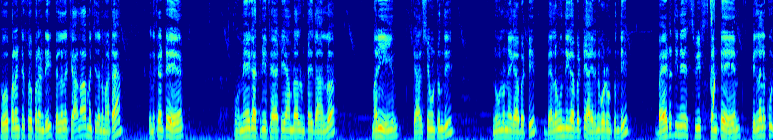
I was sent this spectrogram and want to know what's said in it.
సూపర్ అంటే సూపర్ అండి. పిల్లలకు చాలా మంచిదనమాట. ఎందుకంటే ఒమేగా త్రీ ఫ్యాటీ ఆమ్లాలు ఉంటాయి దానిలో. మరి కాల్షియం ఉంటుంది నువ్వులు ఉన్నాయి కాబట్టి బెల్లం ఉంది కాబట్టి ఐరన్ కూడా ఉంటుంది. బయట తినే స్వీట్స్ కంటే పిల్లలకు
